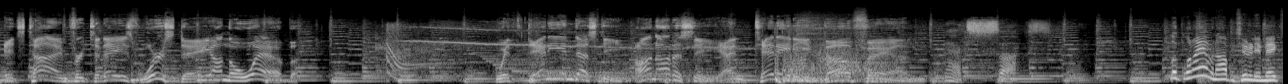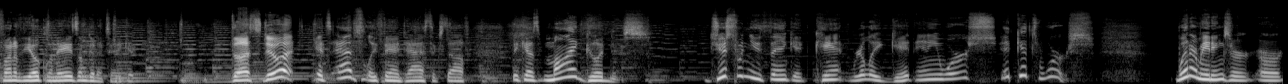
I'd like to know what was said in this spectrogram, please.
It's time for today's worst day on the web. With Danny and Dusty on Audacy and 1080 The Fan. That sucks. Look, when I have an opportunity to make fun of the Oakland A's, I'm going to take it. Let's do it. It's absolutely fantastic stuff because my goodness, just when you think it can't really get any worse, it gets worse. Winter meetings are, are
